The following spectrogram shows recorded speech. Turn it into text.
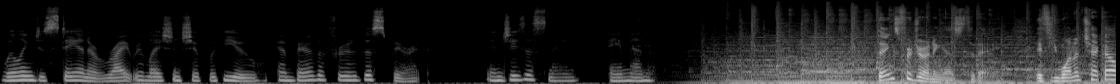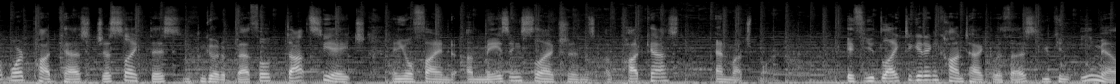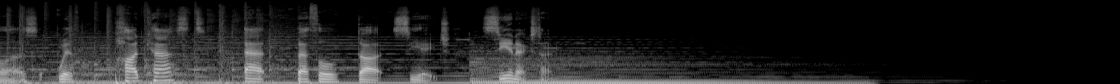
willing to stay in a right relationship with you and bear the fruit of the Spirit. In Jesus' name, amen. Thanks for joining us today. If you want to check out more podcasts just like this, you can go to bethel.ch and you'll find amazing selections of podcasts and much more. If you'd like to get in contact with us, you can email us with podcasts at bethel.ch. See you next time.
